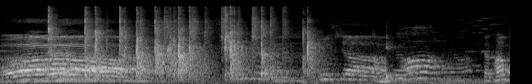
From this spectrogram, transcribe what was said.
와. Good shot. 자 다음 분. 자, 슈터 로덴 아니 슈터 are you ready? 예. 스탠바이. 시선이 돌아가는 거 빨리 돌아가. 안 쓰세요. 그 벌받고 있는 거 맞아요. 안 쓰세요. 이렇게. 엉덩이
